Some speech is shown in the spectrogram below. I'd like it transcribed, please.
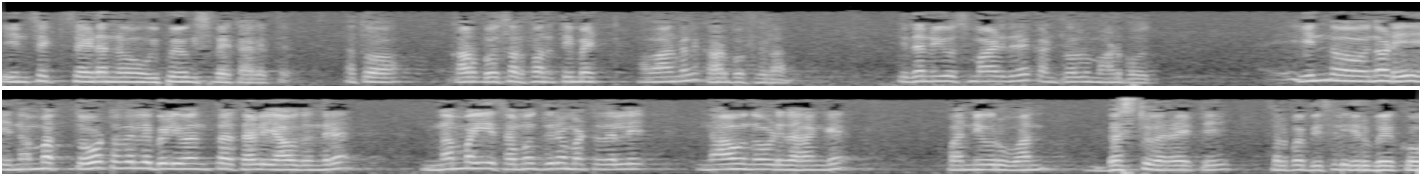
ಇನ್ಸೆಕ್ಟಿಸೈಡ್ ಅನ್ನು ಉಪಯೋಗಿಸಬೇಕಾಗತ್ತೆ. ಅಥವಾ ಕಾರ್ಬೋಸಲ್ಫಾನ್ ತಿಮೆಟ್ ಆಮೇಲೆ ಕಾರ್ಬೋಫ್ಯೂರಾನ್ ಇದನ್ನು ಯೂಸ್ ಮಾಡಿದ್ರೆ ಕಂಟ್ರೋಲ್ ಮಾಡಬಹುದು ಇನ್ನು ನೋಡಿ, ನಮ್ಮ ತೋಟದಲ್ಲಿ ಬೆಳೆಯುವಂತ ತಳಿ ಯಾವುದಂದ್ರೆ, ನಮ್ಮ ಈ ಸಮುದ್ರ ಮಟ್ಟದಲ್ಲಿ ನಾವು ನೋಡಿದ ಹಾಗೆ ಪನ್ನೀರು ಒನ್ ಬೆಸ್ಟ್ ವೆರೈಟಿ ಸ್ವಲ್ಪ ಬಿಸಿಲು ಇರಬೇಕು.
